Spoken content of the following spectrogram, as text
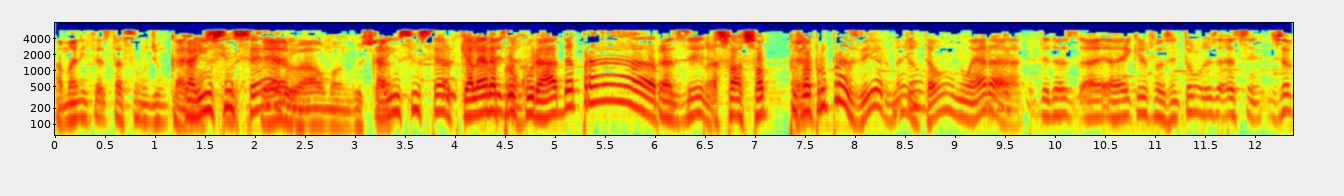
a manifestação de um carinho, carinho sincero, sincero à alma angustiada? Carinho sincero, porque ela era procurada para prazer, só só, é. só para o prazer, né? Então, então não era. É, aí que ele falou assim, então assim já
